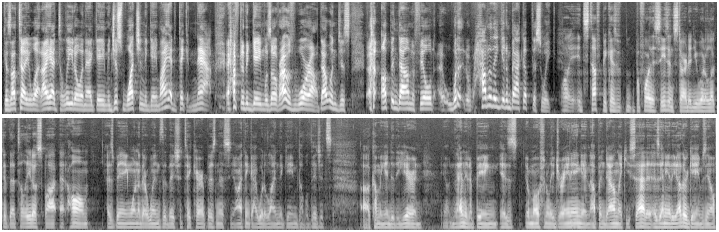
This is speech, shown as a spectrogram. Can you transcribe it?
Because I'll tell you what, I had Toledo in that game, and just watching the game, I had to take a nap after the game was over. I was wore out. That one just up and down the field. What? How do they get them back up this week? Well, it's tough because before the season started, you would have looked at that Toledo spot at home as being one of their wins that they should take care of business. You know, I think I would have lined the game double digits uh, coming into the year, and you know, that ended up being as emotionally draining and up and down, like you said, as any of the other games. You know,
